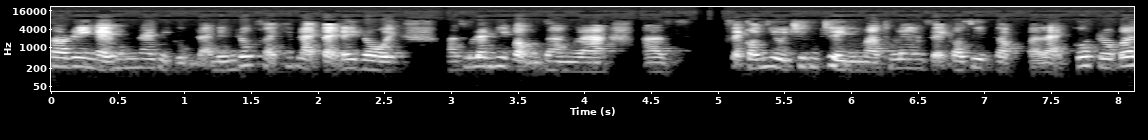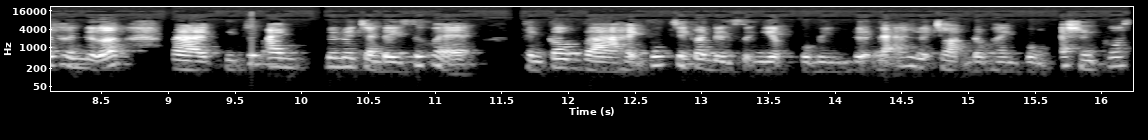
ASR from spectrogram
Story ngày hôm nay thì cũng đã đến lúc phải khép lại tại đây rồi. Và Thu Lên hy vọng rằng là à, sẽ có nhiều chương trình mà Thu Lan sẽ có dịp gặp lại coach Robert hơn nữa và kính chúc anh luôn luôn tràn đầy sức khỏe, thành công và hạnh phúc trên con đường sự nghiệp của mình đã lựa chọn đồng hành cùng Action Coach.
